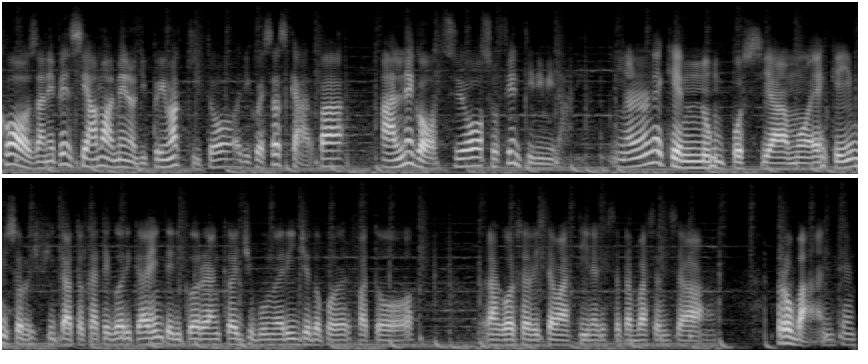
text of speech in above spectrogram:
cosa ne pensiamo, almeno di primo acchito, di questa scarpa al negozio Soffientini Milani. Non è che non possiamo, è che io mi sono rifiutato categoricamente di correre anche oggi pomeriggio dopo aver fatto la corsa di stamattina che è stata abbastanza probante.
